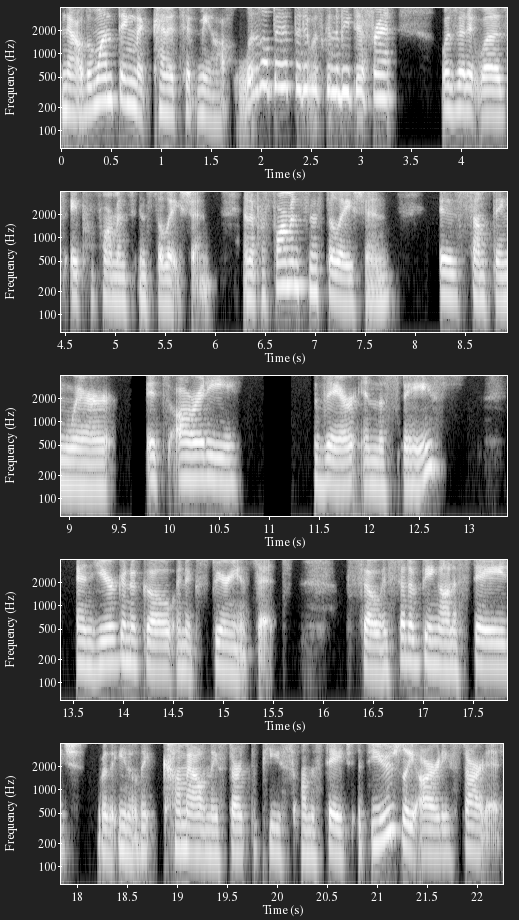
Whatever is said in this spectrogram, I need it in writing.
Now, the one thing that kind of tipped me off a little bit that it was going to be different was that it was a performance installation. And a performance installation is something where it's already there in the space and you're going to go and experience it. So instead of being on a stage where you know they come out and they start the piece on the stage, it's usually already started.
